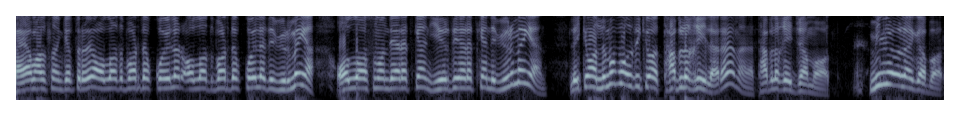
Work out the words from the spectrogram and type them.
Payg'ambar sollallohu kelib turib, Allohni bor deb qo'yinglar, Allohni bor deb qo'yinglar deb yurmagan. Alloh osmonda yaratgan, yerda yaratgan deb yurmagan. Lekin nima bo'ldiki, tablig'iylar, mana, tablig'iy jamoat. Millionlarga bor.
